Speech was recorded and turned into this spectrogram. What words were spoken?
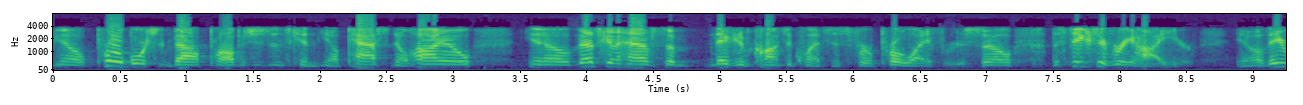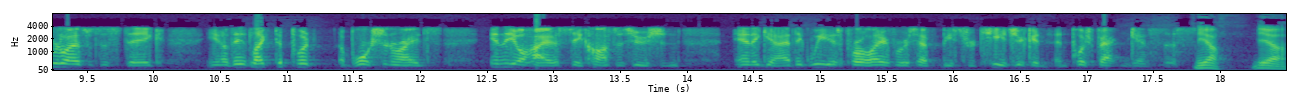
you know pro-abortion ballot propositions can you know pass in Ohio, you know that's going to have some negative consequences for pro-lifers. So the stakes are very high here. You know they realize what's at stake. You know they'd like to put abortion rights in the Ohio State Constitution. And again, I think we as pro-lifers have to be strategic and, and push back against this. Yeah, yeah.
